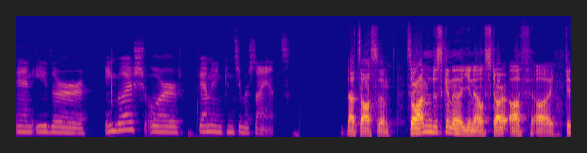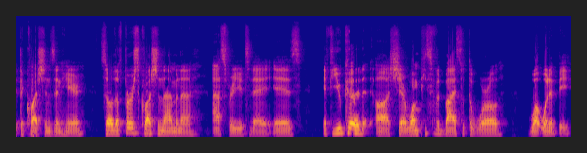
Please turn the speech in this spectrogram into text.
in either English or family and consumer science. That's awesome. So I'm just going to, you know, start off uh, get the questions in here. So the first question that I'm going to ask for you today is if you could uh, share one piece of advice with the world, what would it be?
